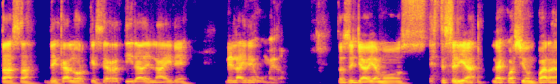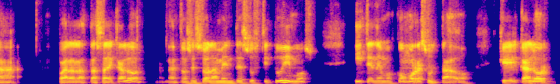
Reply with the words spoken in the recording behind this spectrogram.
tasa de calor que se retira del aire, del aire húmedo. Entonces ya habíamos, este sería la ecuación para, para la tasa de calor. Entonces solamente sustituimos y tenemos como resultado que el calor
